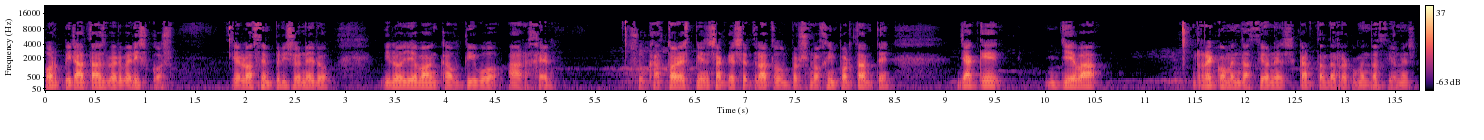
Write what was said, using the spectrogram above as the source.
por piratas berberiscos, que lo hacen prisionero y lo llevan cautivo a Argel. Sus captores piensan que se trata de un personaje importante, ya que lleva recomendaciones, cartas de recomendaciones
